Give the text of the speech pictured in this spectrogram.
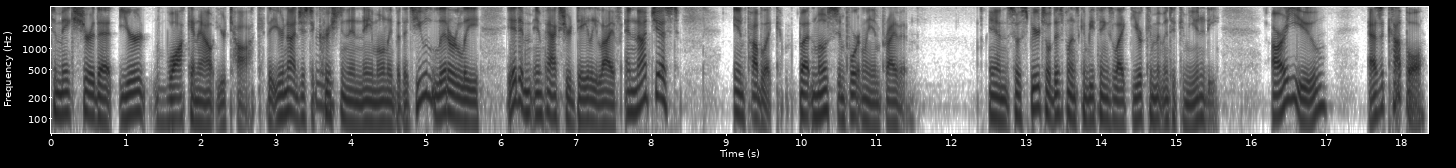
to make sure that you're walking out your talk, that you're not just a Christian in name only, but that you literally, it impacts your daily life and not just in public, but most importantly in private. And so spiritual disciplines can be things like your commitment to community. Are you, as a couple,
